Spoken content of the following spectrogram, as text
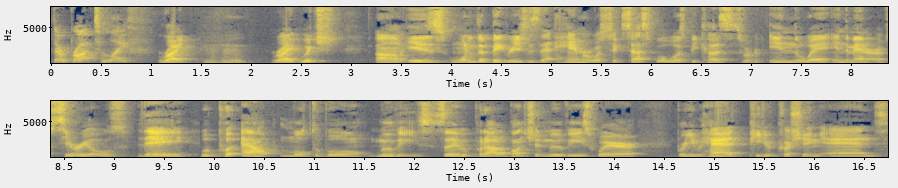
they're brought to life. Right. Mm-hmm. Right, which um, is one of the big reasons that Hammer was successful was because sort of in the way in the manner of serials, they would put out multiple movies. So they would put out a bunch of movies where where you had Peter Cushing and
